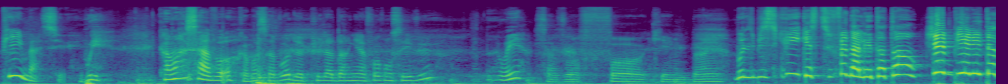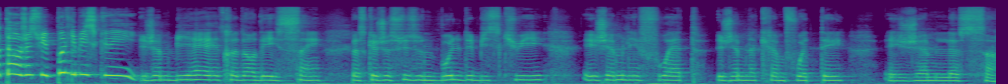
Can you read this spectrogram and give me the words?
Puis, Mathieu, Oui. Comment ça va? Comment ça va depuis la dernière fois qu'on s'est vu? Oui? Ça va fucking bien. Boule de biscuit, qu'est-ce que tu fais dans les totons? J'aime bien les totons, je suis boule de biscuit. J'aime bien être dans des seins parce que je suis une boule de biscuits et j'aime les fouettes, j'aime la crème fouettée et j'aime le sang.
